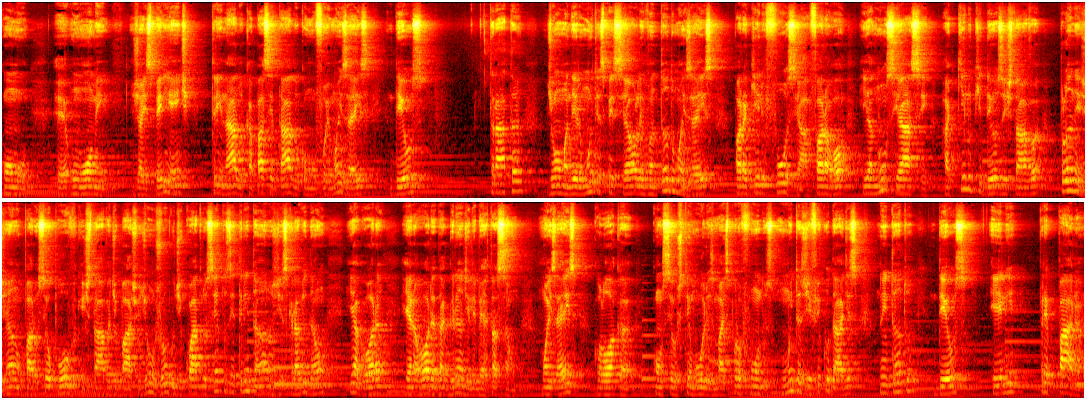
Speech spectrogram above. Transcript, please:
como é, um homem já experiente, treinado, capacitado como foi Moisés, Deus trata de uma maneira muito especial, levantando Moisés para que ele fosse a Faraó e anunciasse aquilo que Deus estava planejando para o seu povo que estava debaixo de um jugo de 430 anos de escravidão e agora era hora da grande libertação. Moisés coloca com seus temores mais profundos muitas dificuldades, no entanto, Deus, ele prepara,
